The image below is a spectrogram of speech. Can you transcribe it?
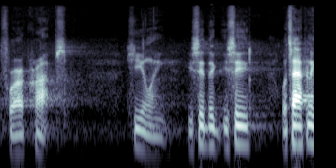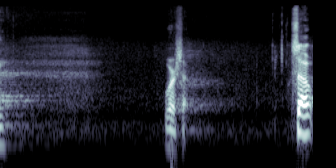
for our crops, healing You see, the, you see what's happening? Worship. So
